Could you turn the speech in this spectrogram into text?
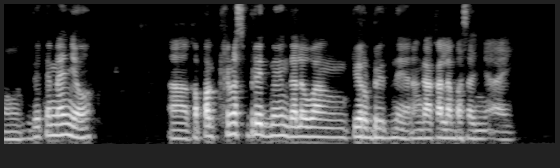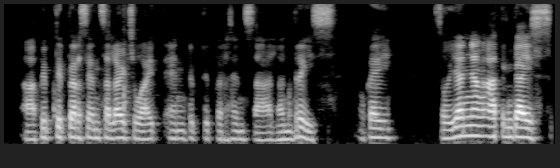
So tingnan nyo, uh, kapag crossbreed mo yung dalawang purebred na yan, ang kakalabasan niya ay uh, 50% sa large white and 50% sa landrace. Okay? So yan yung ating guys,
